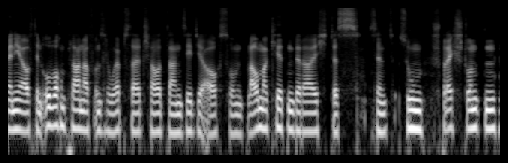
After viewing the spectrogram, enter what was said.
Wenn ihr auf den O-Wochenplan auf unserer Website schaut, dann seht ihr auch so einen blau markierten Bereich. Das sind Zoom-Sprechstunden.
